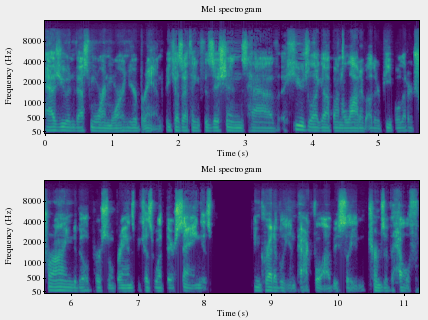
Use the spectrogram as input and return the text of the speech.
as you invest more and more in your brand. Because I think physicians have a huge leg up on a lot of other people that are trying to build personal brands because what they're saying is incredibly impactful, obviously, in terms of health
